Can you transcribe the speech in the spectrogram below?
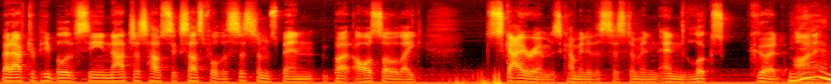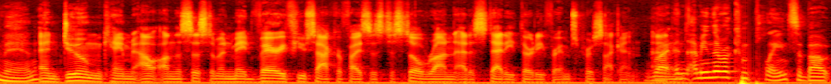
But after people have seen not just how successful the system's been, but also like Skyrim's coming to the system and, and looks good on yeah, it. man. And Doom came out on the system and made very few sacrifices to still run at a steady 30 frames per second. right, and I mean, there were complaints about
